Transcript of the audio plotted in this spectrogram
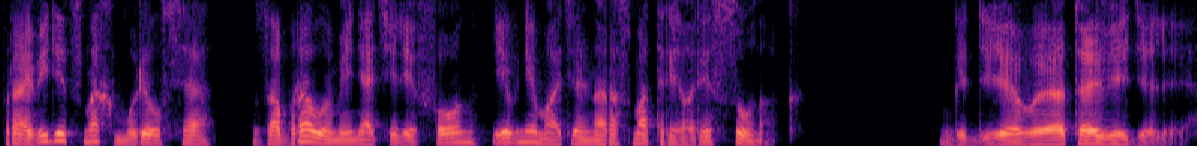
Провидец нахмурился, забрал у меня телефон и внимательно рассмотрел рисунок. «Где вы это видели?»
